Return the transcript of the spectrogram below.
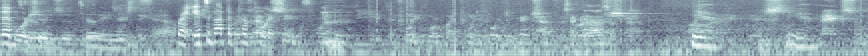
The, Portions of the really nice. existing house. right, it's about the But I was saying proportions. before, the, the twenty-four by twenty-four dimension of the Check it out garage. Yeah, is Yeah. maximum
